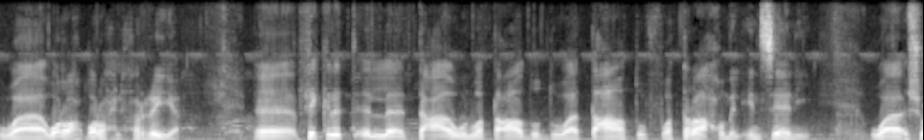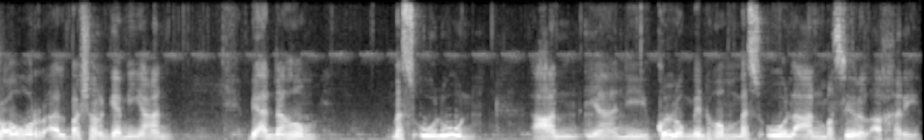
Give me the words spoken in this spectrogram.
وروح, وروح الحرية. فكرة التعاون والتعاضد والتعاطف والتراحم الإنساني وشعور البشر جميعا بأنهم مسؤولون عن يعني كل منهم مسؤول عن مصير الآخرين.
